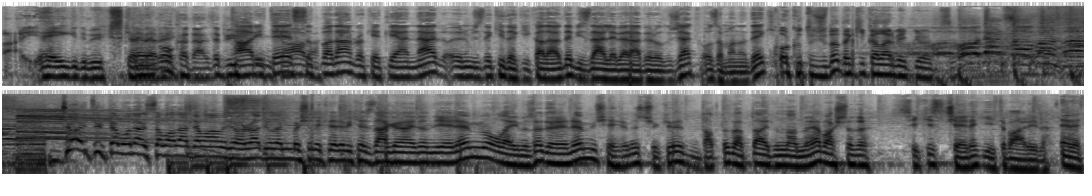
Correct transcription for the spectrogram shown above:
Ay hey gidi Büyük İskender. Evet o kadar da büyük Tarihte değilmiş sıtmadan roketleyenler önümüzdeki dakikalarda bizlerle beraber olacak. O zamana dek Korkutucu da dakikalar bekliyor bizi. Modern Sabahlar Joy Türk'te modern sabahlar devam ediyor. Radyoların başındakilere bir kez daha günaydın diyelim. Olayımıza dönelim. Şehrimiz çünkü tatlı tatlı aydınlanmaya başladı. 8 çeyrek itibariyle. evet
